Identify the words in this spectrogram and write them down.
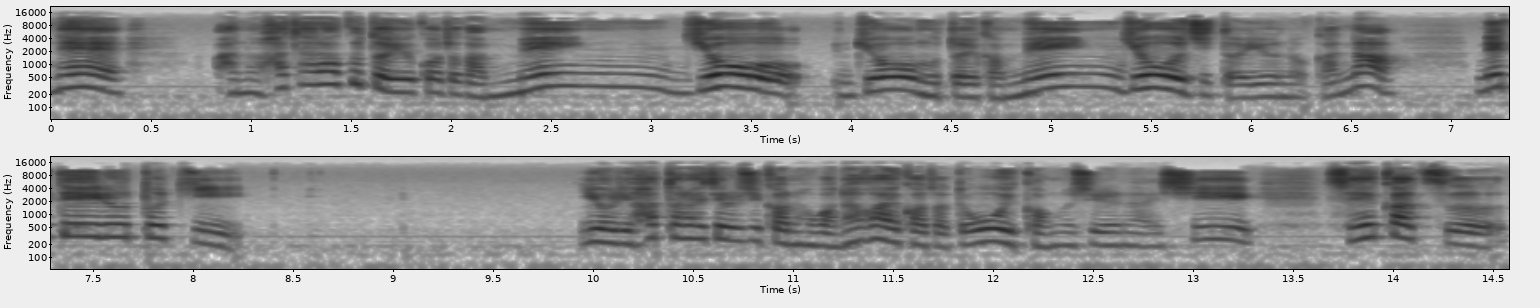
ねあの働くということがメイン業業務というかメイン行事というのかな寝ている時より働いてる時間の方が長い方って多いかもしれないし生活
